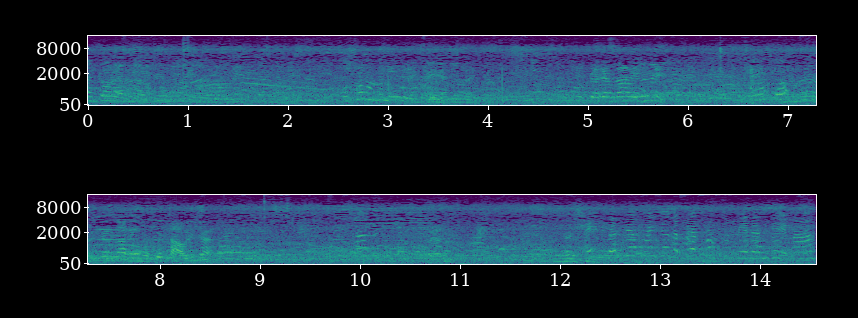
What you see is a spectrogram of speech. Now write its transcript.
很多。人呢。我看他们。不要这样拉铃，妹妹。这样拉铃我就倒一下。哎，你们不要拍这的，不要控制别人，可以吗？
